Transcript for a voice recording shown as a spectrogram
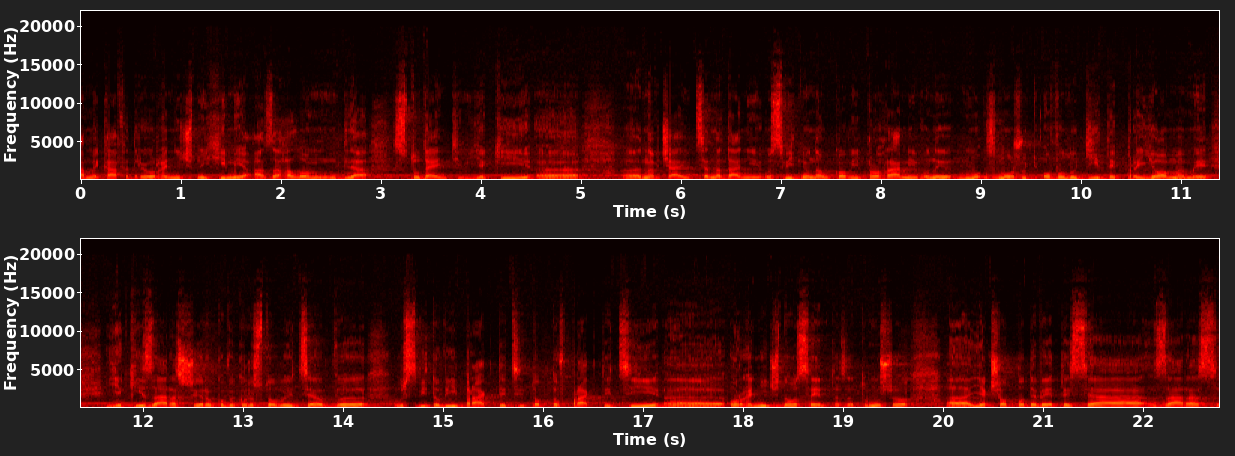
саме кафедри органічної хімії, а загалом для студентів, які е, е, навчаються на даній освітньо-науковій програмі, вони мо- зможуть оволодіти прийомами, які зараз широко використовуються в світовій практиці, тобто в практиці е, органічного синтезу. Тому що якщо подивитися зараз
